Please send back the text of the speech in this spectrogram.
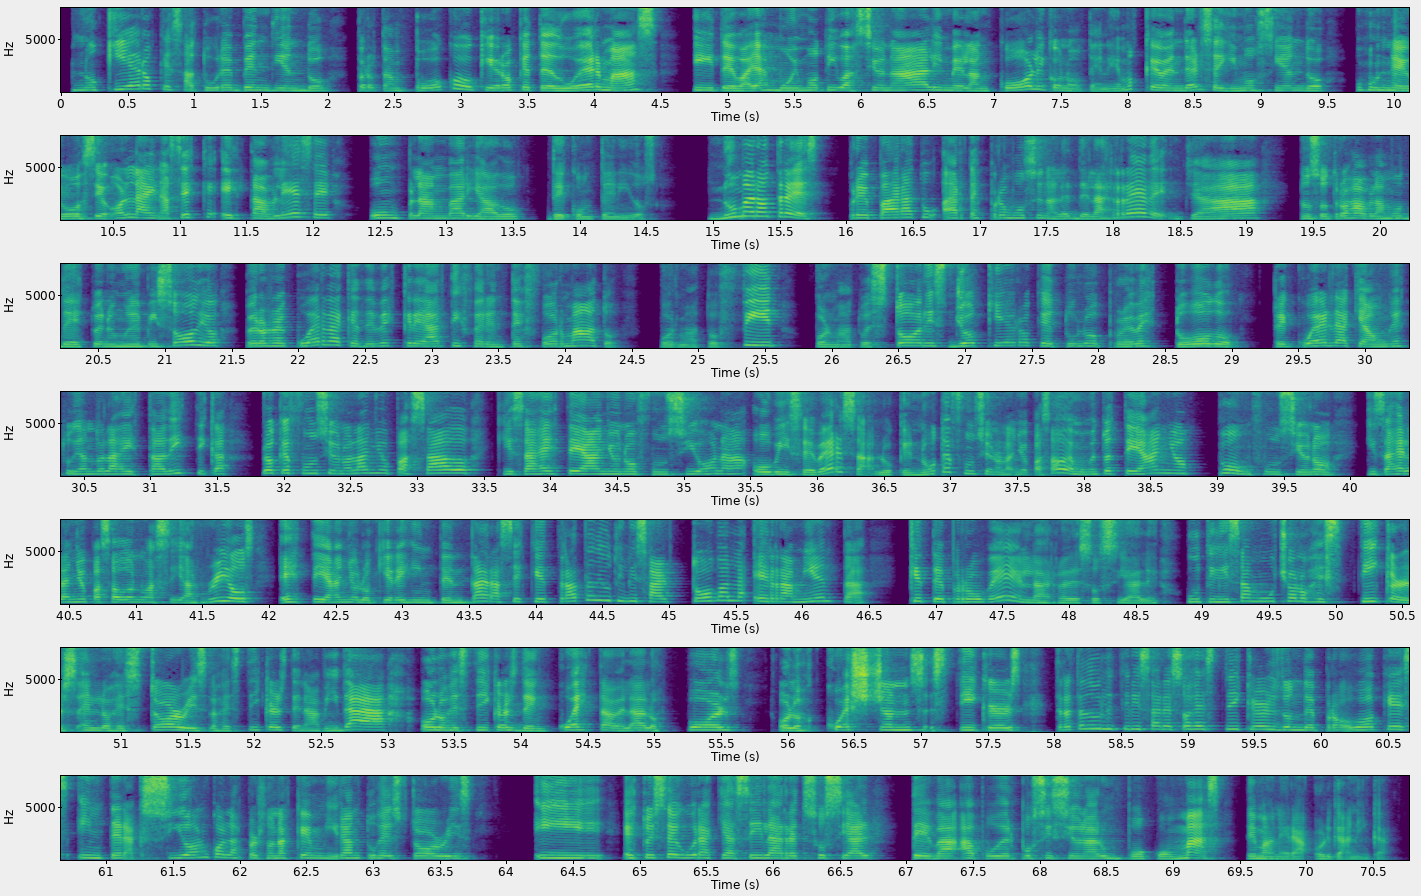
No quiero que satures vendiendo, pero tampoco quiero que te duermas y te vayas muy motivacional y melancólico. No, tenemos que vender, seguimos siendo un negocio online. Así es que establece un plan variado de contenidos. Número tres, prepara tus artes promocionales de las redes. Ya nosotros hablamos de esto en un episodio, pero recuerda que debes crear diferentes formatos. Formato feed, formato stories. Yo quiero que tú lo pruebes todo. Recuerda que aún estudiando las estadísticas, lo que funcionó el año pasado, quizás este año no funciona o viceversa. Lo que no te funcionó el año pasado, de momento este año, ¡pum!, funcionó. Quizás el año pasado no hacías reels, este año lo quieres intentar. Así que trata de utilizar todas las herramientas que te proveen las redes sociales. Utiliza mucho los stickers en los stories, los stickers de Navidad o los stickers de encuesta, ¿verdad? Los polls o los questions stickers. Trata de utilizar esos stickers donde provoques interacción con las personas que miran tus stories y estoy segura que así la red social te va a poder posicionar un poco más de manera orgánica.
